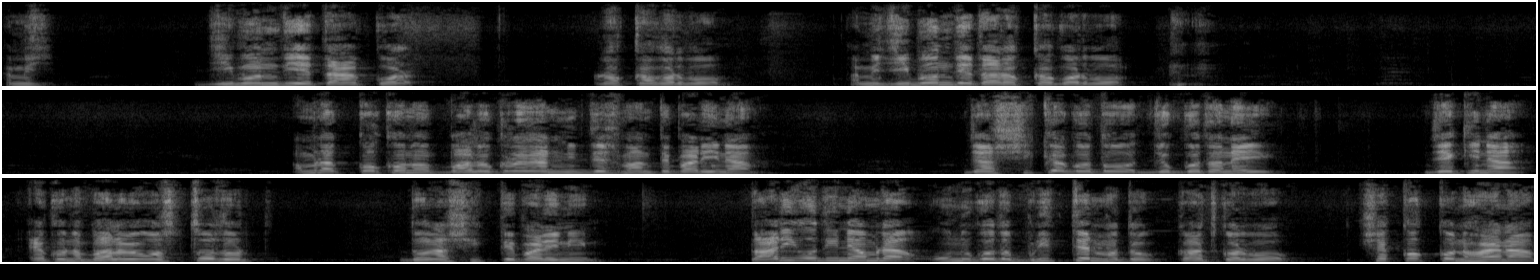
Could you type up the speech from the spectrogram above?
আমি জীবন দিয়ে তা রক্ষা করব। আমি জীবন দিয়ে তা রক্ষা করব। আমরা কখনো বালকরা নির্দেশ মানতে পারি না যার শিক্ষাগত যোগ্যতা নেই, যে কিনা এখনও ভালোভাবে অস্ত্র ধর- শিখতে পারিনি। তারই অধীনে আমরা অনুগত বৃত্তের মতো কাজ করব। সে কখন হয় না।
